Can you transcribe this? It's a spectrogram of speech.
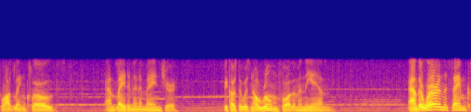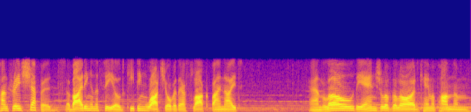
swaddling clothes, and laid him in a manger, because there was no room for them in the inn. And there were in the same country shepherds abiding in the field, keeping watch over their flock by night. And lo, the angel of the Lord came upon them,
